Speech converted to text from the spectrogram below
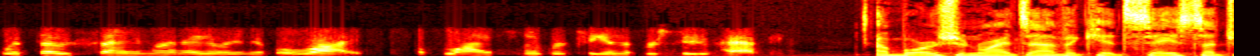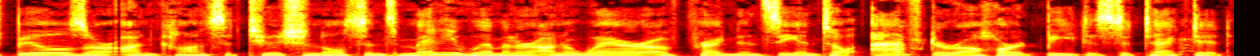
with those same unalienable rights of life, liberty, and the pursuit of happiness. Abortion rights advocates say such bills are unconstitutional since many women are unaware of pregnancy until after a heartbeat is detected.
